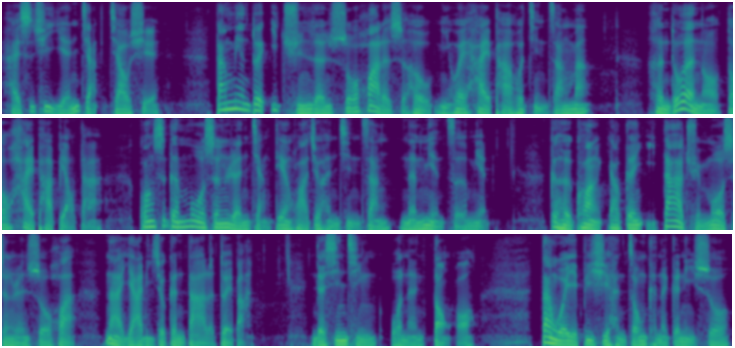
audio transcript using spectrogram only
还是去演讲教学，当面对一群人说话的时候，你会害怕或紧张吗？很多人哦都害怕表达，光是跟陌生人讲电话就很紧张，能免则免，更何况要跟一大群陌生人说话，那压力就更大了，对吧？你的心情我能懂哦，但我也必须很中肯的跟你说，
